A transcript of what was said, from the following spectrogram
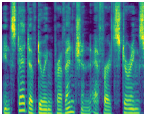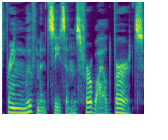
instead of doing prevention efforts during spring movement seasons for wild birds.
